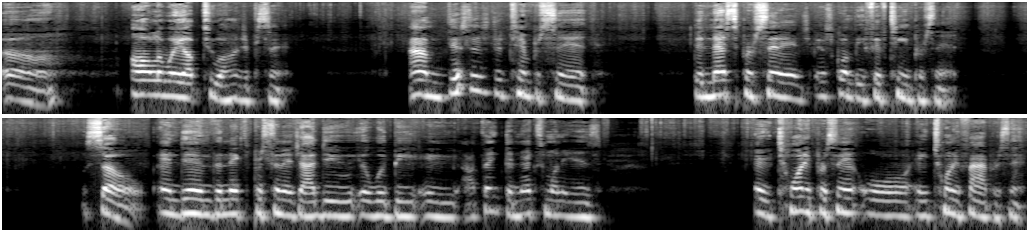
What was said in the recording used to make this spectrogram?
uh, all the way up to 100%. Um, this is the 10%. The next percentage is going to be 15%. So, and then the next percentage I do, it would be a, I think the next one is a 20% or a 25%.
